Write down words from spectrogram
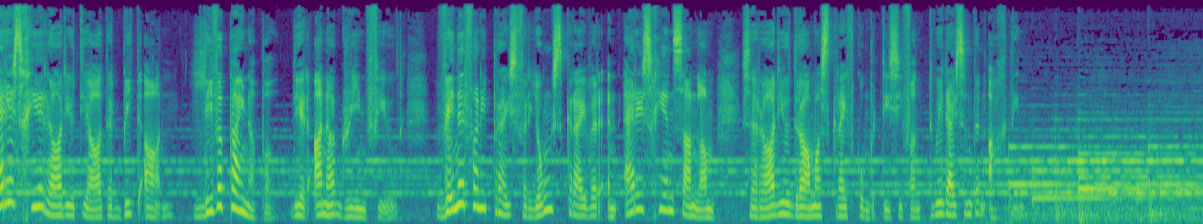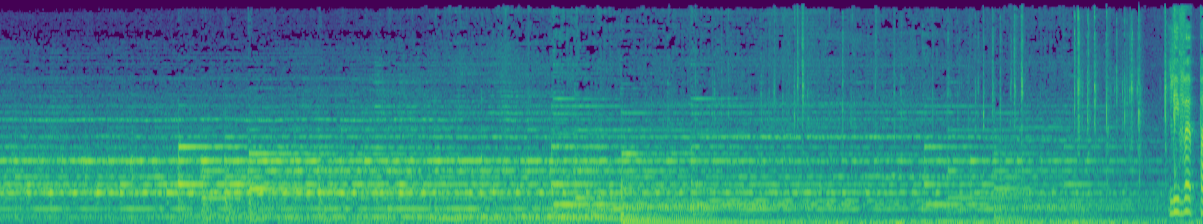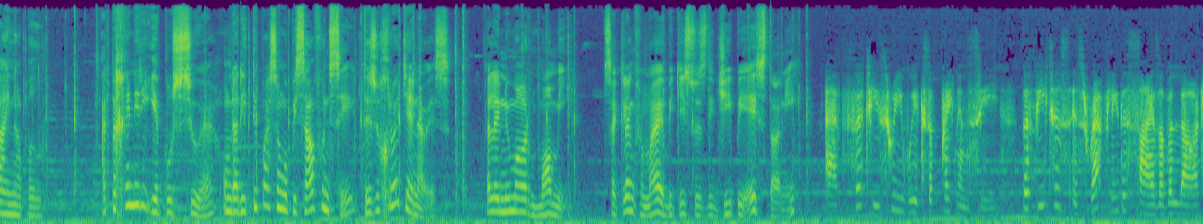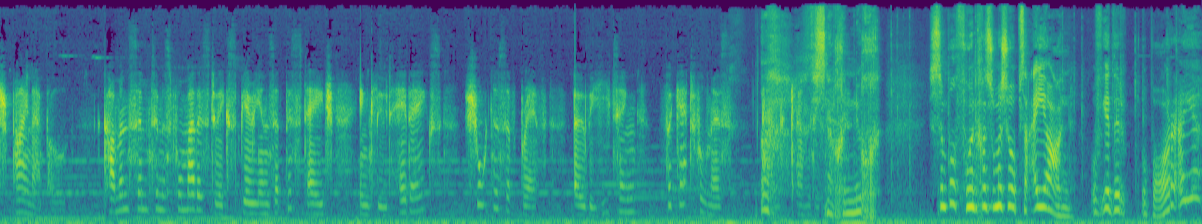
RSG Radioteater bied aan Liewe Pineappel deur Anna Greenfield, wenner van die prys vir jong skrywer in RSG en Sanlam se radiodrama skryfkompetisie van 2018. Liewe pineappel. Ek begin hierdie e-pos so omdat die toepassing op die selfoon sê dis hoe groot jy nou is. Hulle noem haar mommy. Sy klink vir my 'n bietjie soos die GPS tannie. At 33 weeks of pregnancy, the fetus is roughly the size of a large pineapple. Common symptoms for mothers to experience at this stage include headaches, shortness of breath, overheating, forgetfulness, and Dis nou genoeg. Simpel foon gaan sommer so op sy eie aan of eerder op haar eie.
